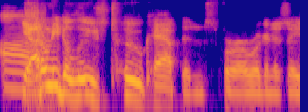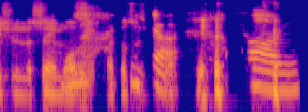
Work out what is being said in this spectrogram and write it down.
um, yeah, I don't need to lose two captains for our organization in the same way. Yeah. um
